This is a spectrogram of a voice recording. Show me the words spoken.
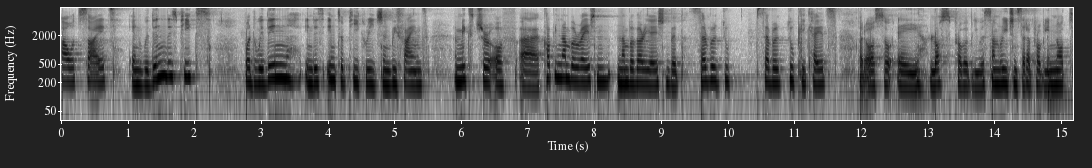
outside and within these peaks, but within, in this interpeak region, we find a mixture of uh, copy number variation, number variation with several, du several duplicates, but also a loss probably with some regions that are probably not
